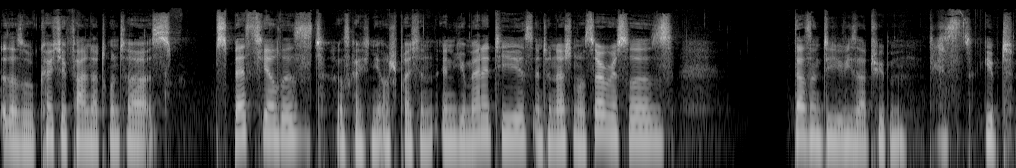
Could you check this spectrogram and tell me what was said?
also Köche fallen darunter, Specialist, das kann ich nie aussprechen, in Humanities, International Services. Da sind die Visatypen, die es gibt.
